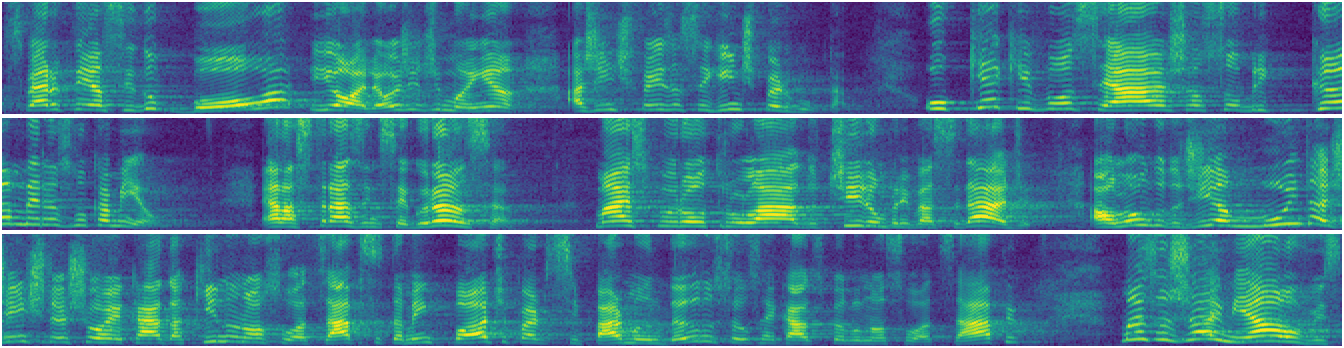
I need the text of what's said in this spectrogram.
Espero que tenha sido boa. E olha, hoje de manhã a gente fez a seguinte pergunta: O que que você acha sobre câmeras no caminhão? Elas trazem segurança? Mas por outro lado, tiram privacidade? Ao longo do dia, muita gente deixou recado aqui no nosso WhatsApp. Você também pode participar mandando seus recados pelo nosso WhatsApp. Mas o Jaime Alves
